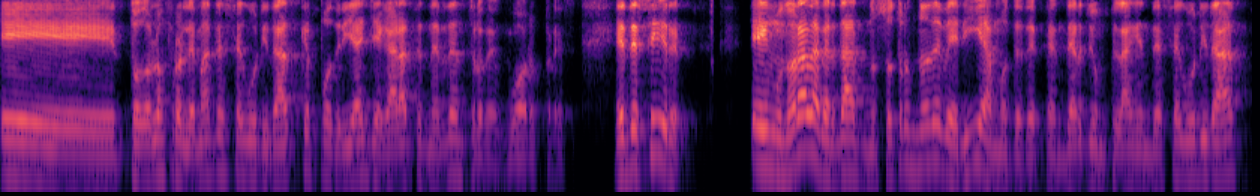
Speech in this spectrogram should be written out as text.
eh, todos los problemas de seguridad que podría llegar a tener dentro de WordPress. Es decir, en honor a la verdad, nosotros no deberíamos de depender de un plugin de seguridad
